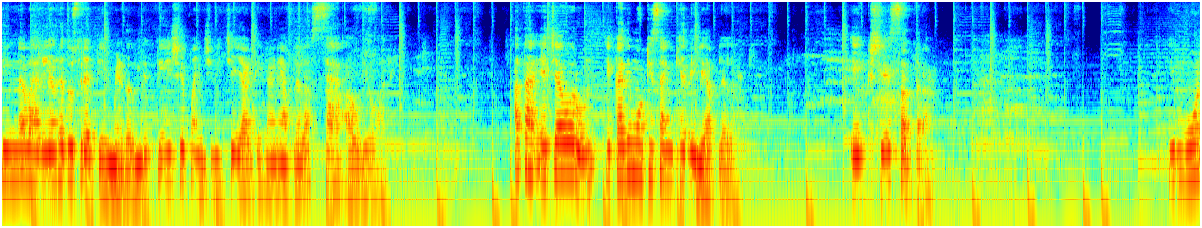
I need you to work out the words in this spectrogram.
तीननं भागल्यावर ह्या दुसऱ्या तीन मिळतात. म्हणजे तीनशे पंचवीसचे या ठिकाणी आपल्याला सहा अवयव आले. आता याच्यावरून एखादी मोठी संख्या दिली आपल्याला. एकशे सतरा. ही मूळ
